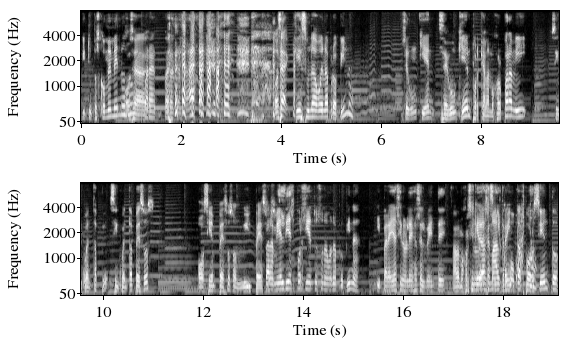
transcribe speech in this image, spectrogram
Y tú, pues come menos, O ¿no? sea- Para, para alcanzar. o sea, ¿qué es una buena propina? Según quién. Según quién, porque a lo mejor para mí 50, pe- 50 pesos o 100 pesos son mil pesos. Para mí el 10% es una buena propina. Y para ella si no le dejas el 20% a lo mejor si no quedas dejas mal el como 30%,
